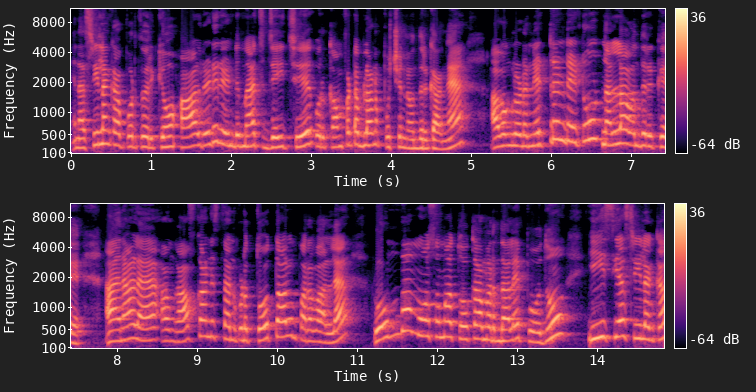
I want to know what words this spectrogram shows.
ஏன்னா ஸ்ரீலங்கா பொறுத்த வரைக்கும் ஆல்ரெடி ரெண்டு மேட்ச் ஜெயிச்சு ஒரு கம்ஃபர்டபுளான பொசிஷனில் வந்திருக்காங்க. அவங்களோட நெட் ரன் ரேட்டும் நல்லா வந்திருக்கு. அதனால் அவங்க ஆப்கானிஸ்தான் கூட தோத்தாலும் பரவாயில்ல. ரொம்ப மோசமாக தோக்காமல் இருந்தாலே போதும். ஈஸியாக ஸ்ரீலங்கா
